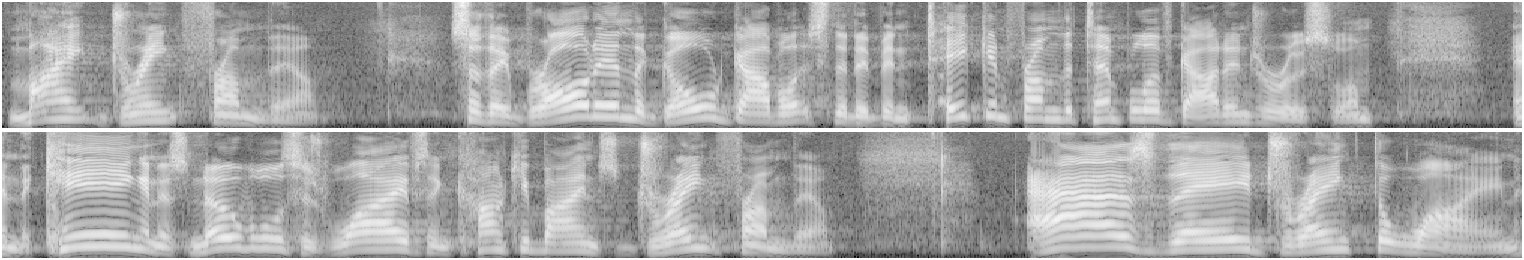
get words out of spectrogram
might drink from them. So they brought in the gold goblets that had been taken from the temple of God in Jerusalem, and the king and his nobles, his wives, and concubines drank from them. As they drank the wine,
